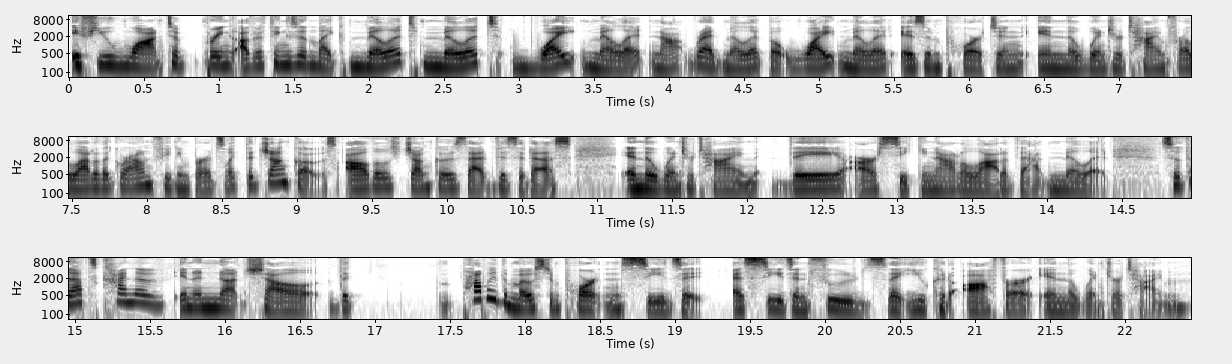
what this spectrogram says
if you want to bring other things in, like millet, millet, white millet, not red millet, but white millet is important in the wintertime for a lot of the ground feeding birds, like the juncos. All those juncos that visit us in the wintertime, they are seeking out a lot of that millet. So that's kind of, in a nutshell, the probably the most important seeds as uh, seeds and foods that you could offer in the wintertime.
